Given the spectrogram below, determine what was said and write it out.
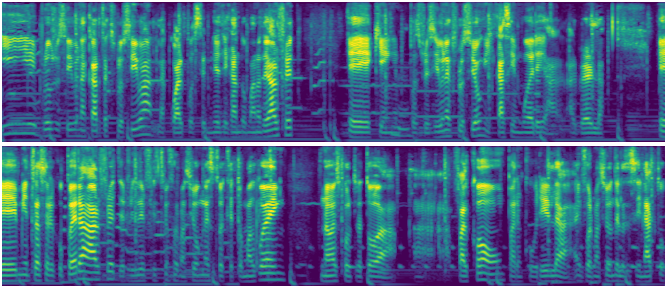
Y Bruce recibe una carta explosiva, la cual pues termina llegando a manos de Alfred, eh, quien pues recibe una explosión y casi muere al, verla. Eh, mientras se recupera Alfred, el Riddler filtra información esto de que Thomas Wayne una vez contrató a, Falcón para encubrir la información del asesinato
